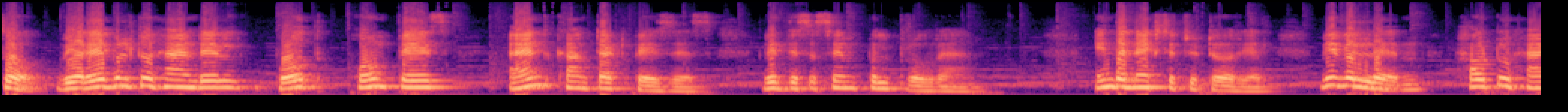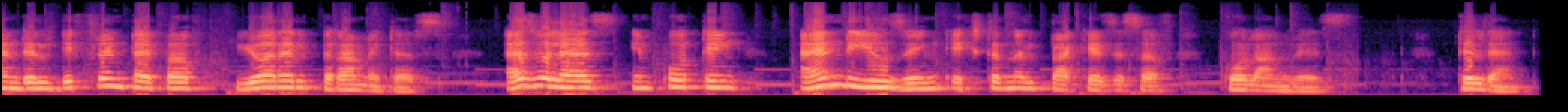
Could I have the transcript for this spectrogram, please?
So we are able to handle both home page and contact pages with this simple program. In the next tutorial, we will learn how to handle different type of URL parameters as well as importing and using external packages of Golanguage. Till then,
